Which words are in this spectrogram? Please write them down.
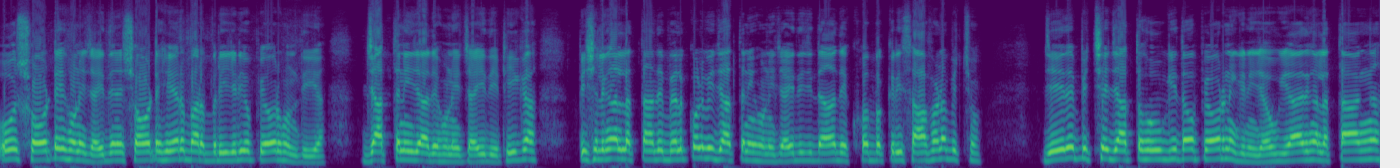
ਉਹ ਛੋਟੇ ਹੋਣੇ ਚਾਹੀਦੇ ਨੇ। ਸ਼ਾਰਟ ਹੇਅਰ ਬਰਬਰੀ ਜਿਹੜੀ ਉਹ ਪਿਓਰ ਹੁੰਦੀ ਆ, ਜੱਤ ਨਹੀਂ ਜ਼ਿਆਦਾ ਹੋਣੀ ਚਾਹੀਦੀ, ਠੀਕ ਆ? ਪਿਛਲੀਆਂ ਲੱਤਾਂ ਤੇ ਬਿਲਕੁਲ ਵੀ ਜੱਤ ਨਹੀਂ ਹੋਣੀ ਚਾਹੀਦੀ, ਜਿੱਦਾਂ ਦੇਖੋ, ਆਹ ਬੱਕਰੀ ਸਾਫ਼ ਆ ਨਾ ਪਿੱਛੋਂ। ਜੇ ਇਹਦੇ ਪਿੱਛੇ ਜੱਤ ਹੋਊਗੀ ਤਾਂ ਉਹ ਪਿਓਰ ਨਹੀਂ ਗਿਣੀ ਜਾਊਗੀ। ਆ ਇਹਦੀਆਂ ਲੱਤਾਂ ਆ ਗਈਆਂ,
